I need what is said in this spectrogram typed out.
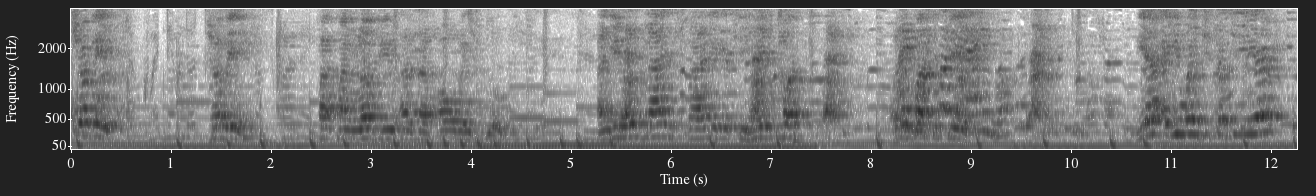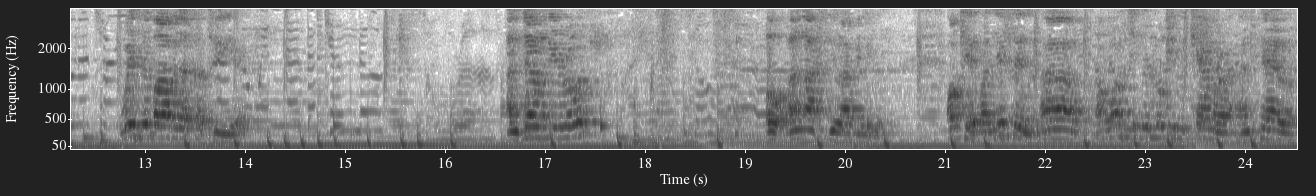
Chubby, Chubby, Fatman love you as I always do. And you look nice, man. You get your hair cut. What about your face? Yeah, and you went to cut your hair? Where's the barber that cut your hair? And down the road? Oh, on Knoxville Avenue. Okay, but listen, um, I want you to look in the camera and tell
